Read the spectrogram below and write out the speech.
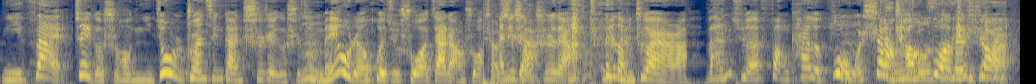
你在这个时候，你就是专心干吃这个事情，嗯没有人会去说家长说，哎，你少吃点 你怎么这样啊？完全放开了做我擅长做的事儿。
